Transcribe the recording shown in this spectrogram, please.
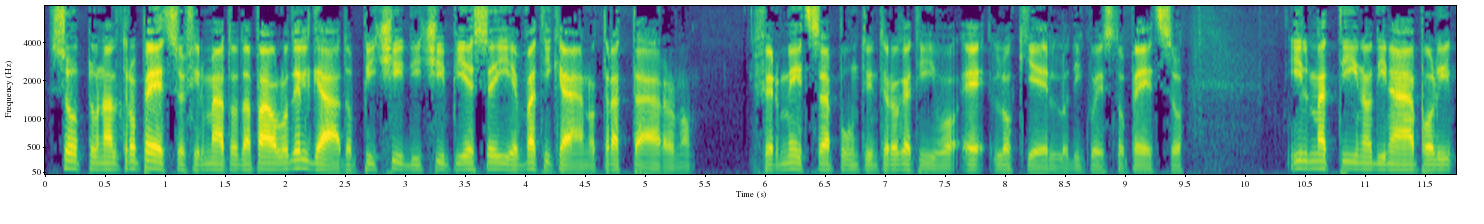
Sotto un altro pezzo firmato da Paolo Delgado, PC, DC, PSI e Vaticano trattarono fermezza, punto interrogativo, è l'occhiello di questo pezzo. Il mattino di Napoli,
